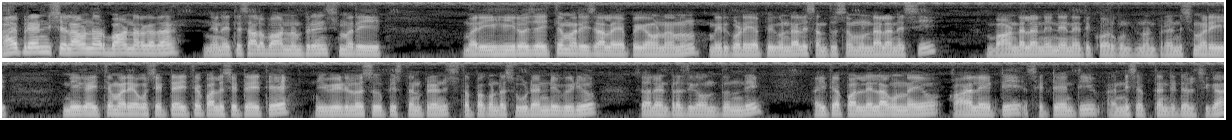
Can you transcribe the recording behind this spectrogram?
హాయ్ ఫ్రెండ్స్ ఎలా ఉన్నారు? బాగున్నారు కదా? నేనైతే చాలా బాగున్నాను ఫ్రెండ్స్ మరి మరి ఈరోజు అయితే మరి చాలా హ్యాపీగా ఉన్నాను. మీరు కూడా హ్యాపీగా ఉండాలి సంతోషంగా ఉండాలనేసి బాగుండాలని నేనైతే కోరుకుంటున్నాను ఫ్రెండ్స్ మరి మీకైతే మరి ఒక సెట్ అయితే పళ్ళు సెట్ అయితే ఈ వీడియోలో చూపిస్తాను ఫ్రెండ్స్ తప్పకుండా చూడండి వీడియో. చాలా ఇంట్రెస్ట్గా ఉంటుంది. అయితే ఆ పళ్ళు ఎలాగ ఉన్నాయో కాయలు ఏంటి సెట్ ఏంటి అన్నీ చెప్తాను డీటెయిల్స్గా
